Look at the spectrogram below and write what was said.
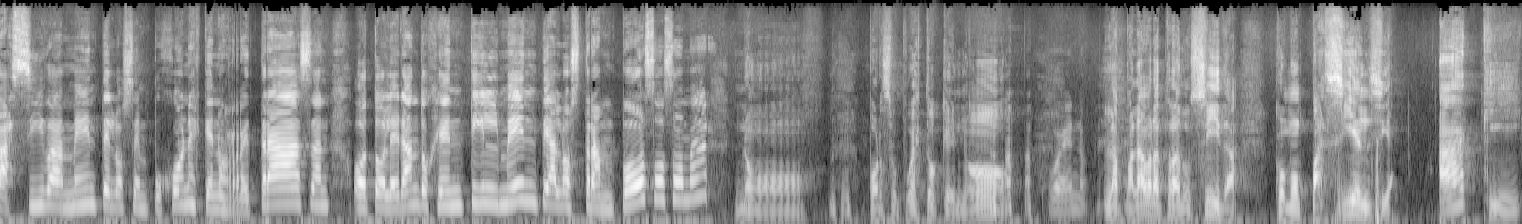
pasivamente los empujones que nos retrasan o tolerando gentilmente a los tramposos, Omar. No, por supuesto que no. Bueno, La palabra traducida como paciencia aquí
